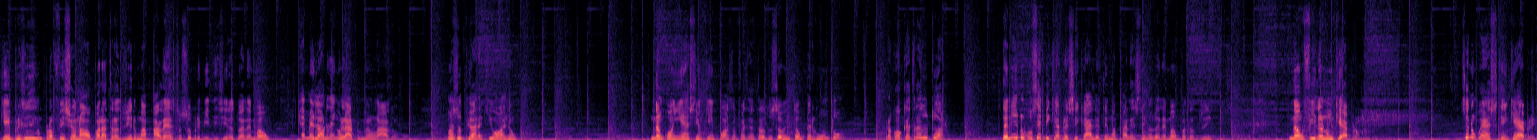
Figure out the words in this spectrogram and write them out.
quem precisa de um profissional para traduzir uma palestra sobre medicina do alemão, é melhor nem olhar para o meu lado. Mas o pior é que olham. Não conhecem quem possa fazer a tradução, então perguntam para qualquer tradutor. Danilo, você me quebra esse galho? Eu tenho uma palestrinha do alemão para traduzir. Não, filho, eu não quebro. Você não conhece quem quebre?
